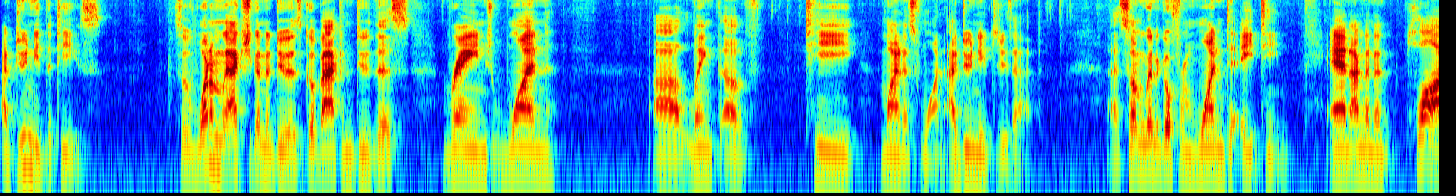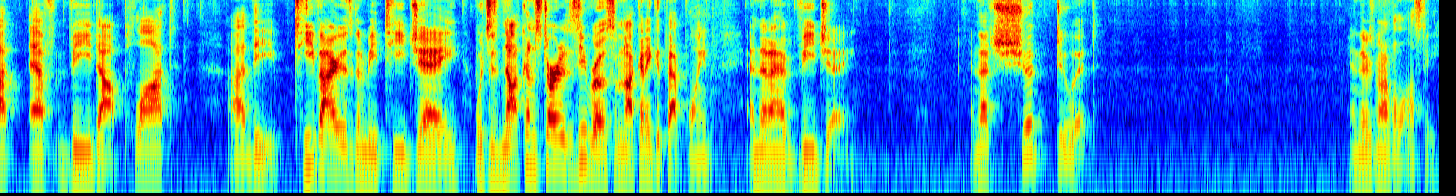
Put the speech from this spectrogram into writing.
I do need the t's. So what I'm actually going to do is go back and do this range 1 uh, length of t minus 1. I do need to do that. Uh, so I'm going to go from 1 to 18. And I'm going to plot fv.plot. Uh, the t value is going to be tj, which is not going to start at 0, so I'm not going to get that point. And then I have vj. And that should do it. And there's my velocity.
